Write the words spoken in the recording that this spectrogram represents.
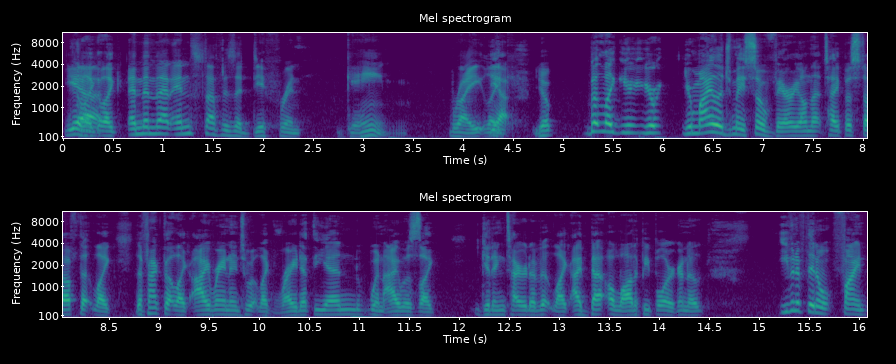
Yeah, Like- like- and then that end stuff is a different game, right? Like, Yeah. Yep. But like your your your mileage may so vary on that type of stuff that like the fact that like I ran into it like right at the end when I was like getting tired of it. Like I bet a lot of people are gonna, even if they don't find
